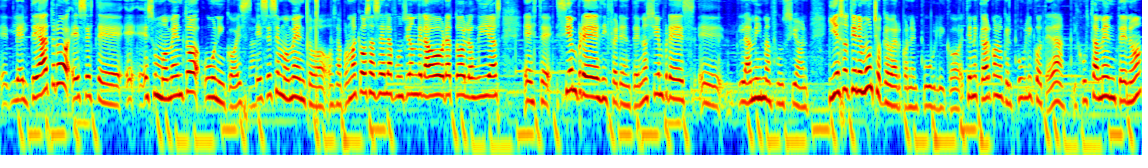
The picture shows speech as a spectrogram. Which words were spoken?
el, el- teatro es este e- es un momento único, es, Claro. es ese momento. O sea, por más que vos haces la función de la obra todos los días, este, siempre es diferente, no siempre es eh, la misma función. Y eso tiene mucho que ver con el público, tiene que ver con lo que el público te da. Y justamente, ¿no?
